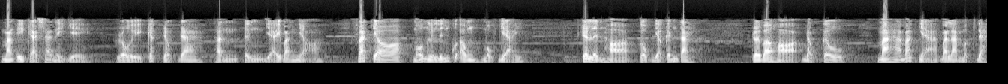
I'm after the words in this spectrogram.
mang y cà sa này về rồi cắt độc ra thành từng dải băng nhỏ, phát cho mỗi người lính của ông một dải, ra lệnh họ cột vào cánh tay, rồi bảo họ đọc câu Maha Bát Nhã Ba La Mật Đa,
